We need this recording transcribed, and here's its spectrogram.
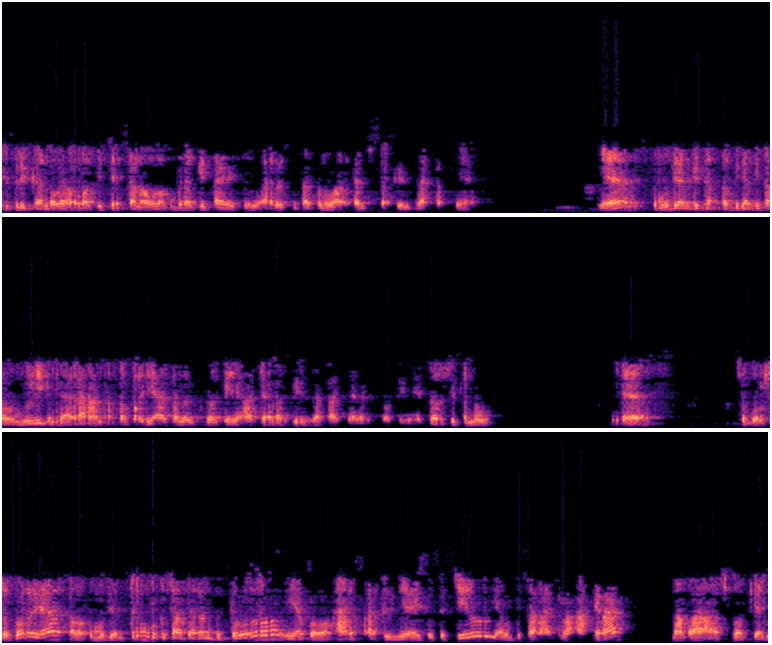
diberikan oleh Allah, diciptakan Allah kepada kita itu harus kita keluarkan sebagai zakatnya. Ya, kemudian kita ketika kita membeli kendaraan atau perhiasan dan sebagainya ada lagi zakatnya dan sebagainya itu harus dipenuhi. Ya, syukur-syukur ya kalau kemudian tumbuh kesadaran betul ya bahwa harta dunia itu kecil, yang besar adalah akhirat, maka sebagian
